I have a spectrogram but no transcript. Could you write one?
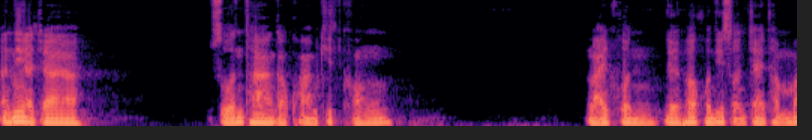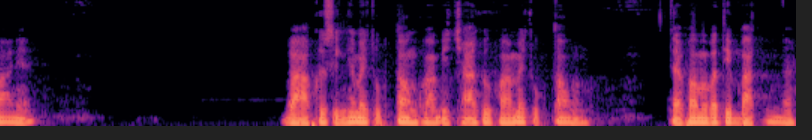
อันนี้อาจจะสวนทางกับความคิดของหลายคน โดยเฉพาะคนที่สนใจธรรมะเนี่ย บาปคือสิ่งที่ไม่ถูกต้อง ความอิจฉาคือความไม่ถูกต้อง แต่พอมาปฏิบัตินะ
